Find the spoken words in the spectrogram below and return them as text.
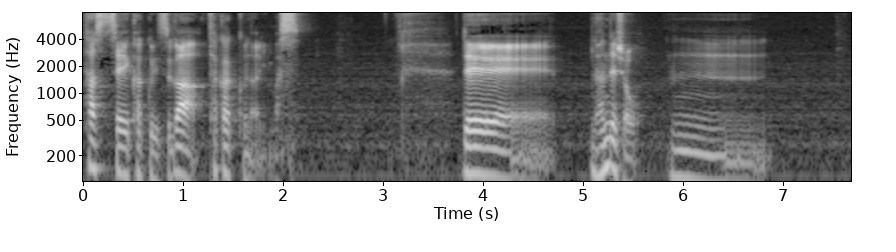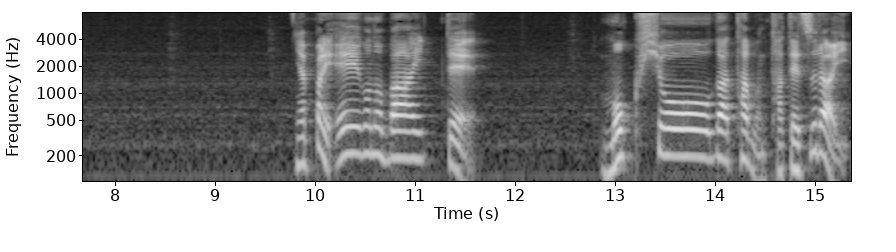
達成確率が高くなります。で何でしょう。うん。やっぱり英語の場合って目標が多分立てづらい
